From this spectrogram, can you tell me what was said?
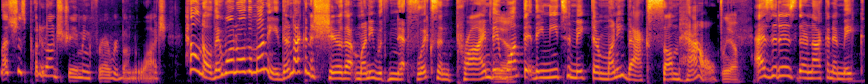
let's just put it on streaming for everyone to watch? Hell no, they want all the money. They're not going to share that money with Netflix and Prime. They Yeah. want that. They need to make their money back somehow. Yeah. As it is, they're not going to make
